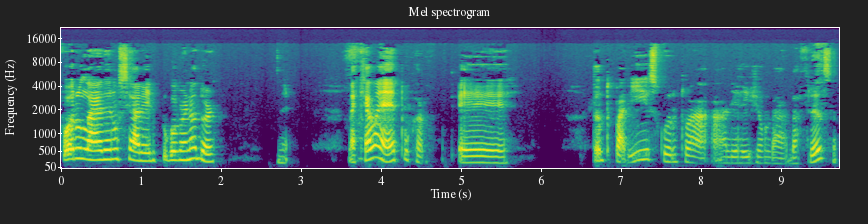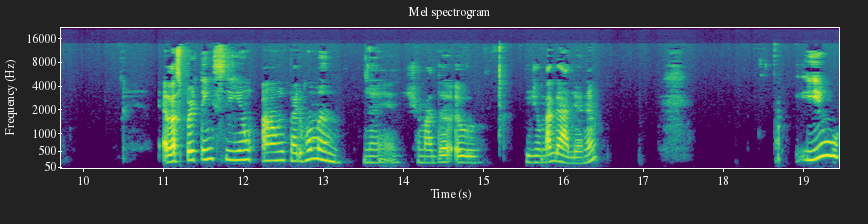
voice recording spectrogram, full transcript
foram lá denunciar ele pro governador. Né? Naquela época, é, tanto Paris quanto a, a, ali a região da, da França, elas pertenciam ao Império Romano, né? Chamada uh, região da Gália, né? E o,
